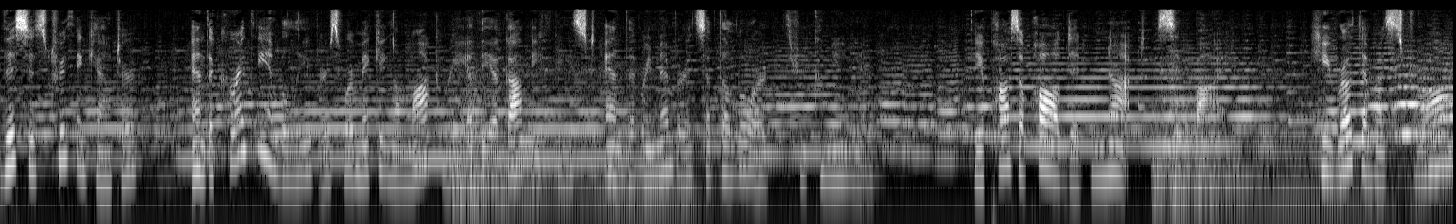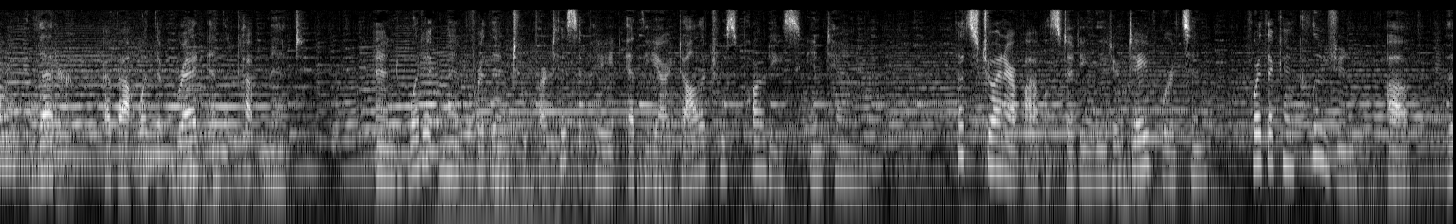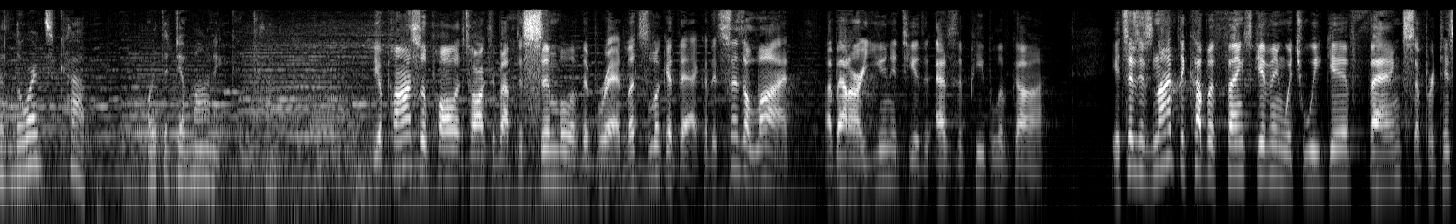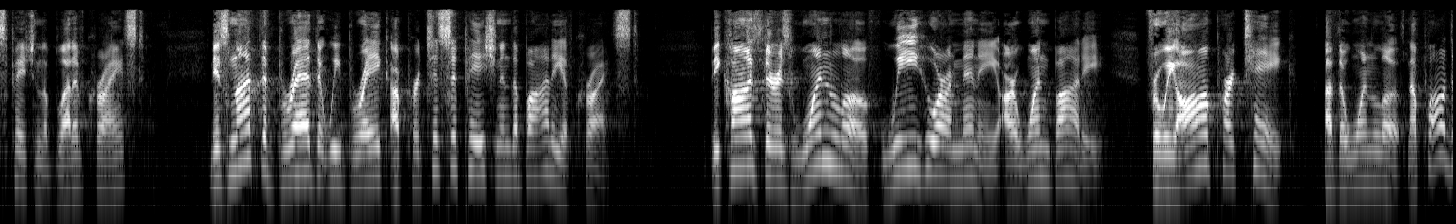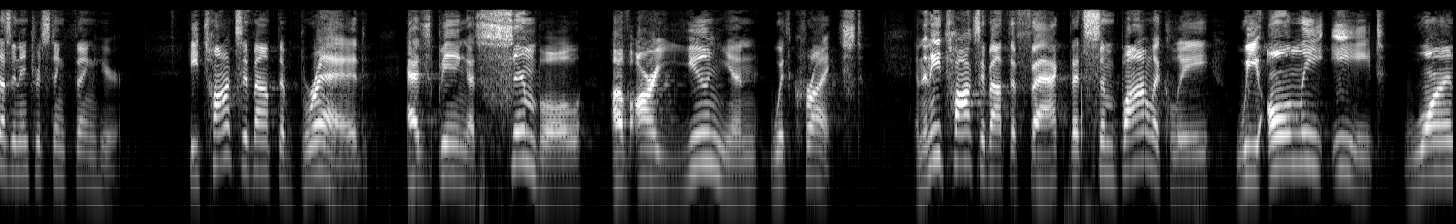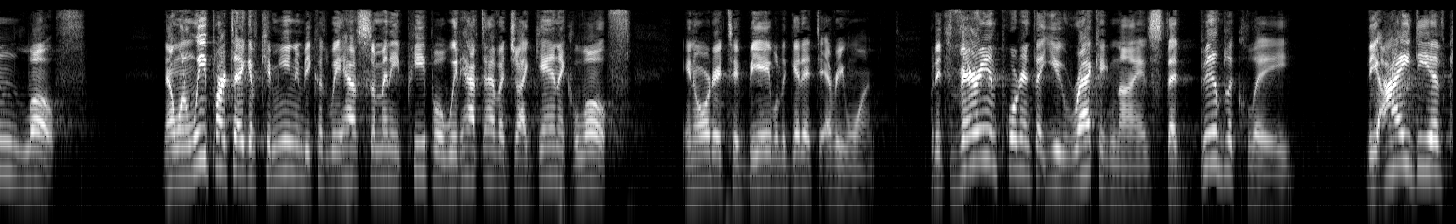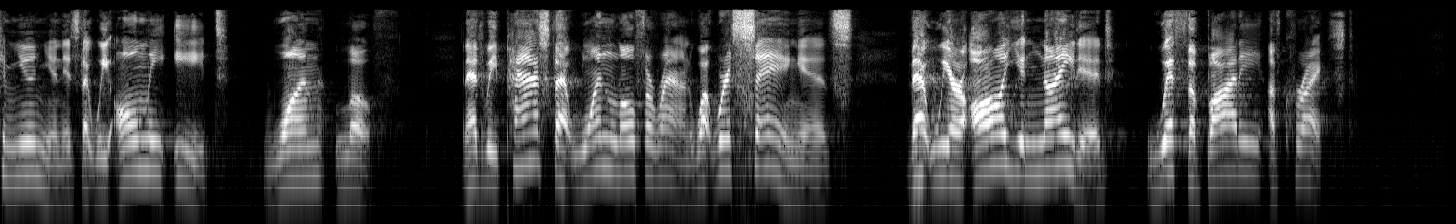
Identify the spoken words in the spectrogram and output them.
This is Truth Encounter, and the Corinthian believers were making a mockery of the agape feast and the remembrance of the Lord through communion. The Apostle Paul did not sit by. He wrote them a strong letter about what the bread and the cup meant, and what it meant for them to participate at the idolatrous parties in town. Let's join our Bible study leader, Dave Wyrtzen, for the conclusion of the Lord's Cup or the demonic cup. The Apostle Paul talked about the symbol of the bread. Let's look at that because it says a lot about our unity as the people of God. It says it's not the cup of thanksgiving which we give thanks, a participation in the blood of Christ. It is not the bread that we break, a participation in the body of Christ. Because there is one loaf, we who are many are one body, for we all partake of the one loaf. Now, Paul does an interesting thing here. He talks about the bread as being a symbol of our union with Christ. And then he talks about the fact that symbolically we only eat one loaf. Now, when we partake of communion because we have so many people, we'd have to have a gigantic loaf in order to be able to get it to everyone. But it's very important that you recognize that biblically, the idea of communion is that we only eat one loaf. And as we pass that one loaf around, what we're saying is that we are all united with the body of Christ.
